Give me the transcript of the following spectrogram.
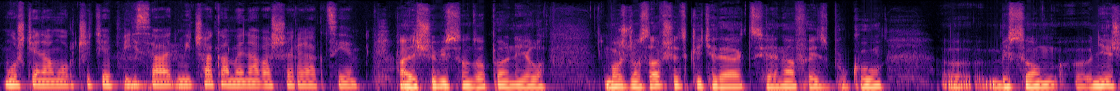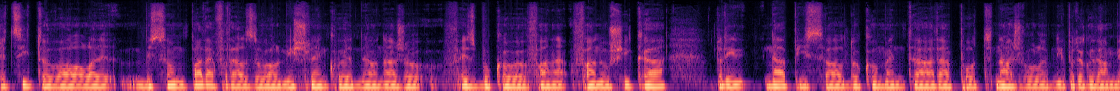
môžete nám určite písať, my čakáme na vaše reakcie. A ešte by som doplnil, možno za všetky tie reakcie na Facebooku e, by som, e, nie že citoval, ale by som parafrázoval myšlienku jedného nášho facebookového fan, fanúšika, ktorý napísal do komentára pod náš volebný program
